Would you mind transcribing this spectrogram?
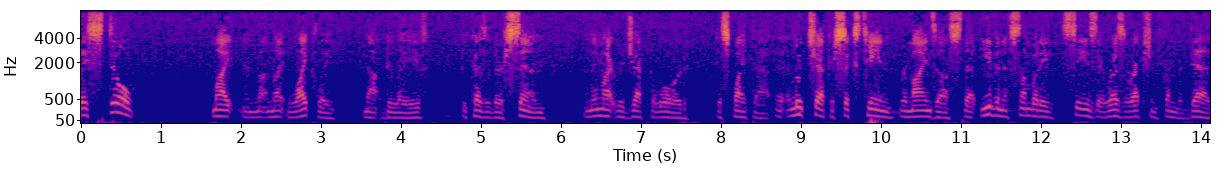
they still might and might likely not believe because of their sin, and they might reject the Lord despite that. Luke chapter 16 reminds us that even if somebody sees a resurrection from the dead,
